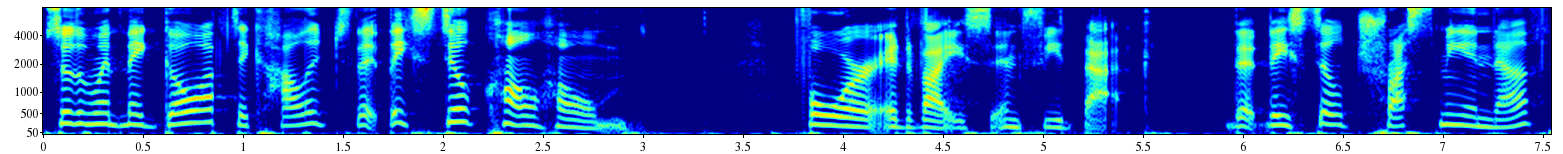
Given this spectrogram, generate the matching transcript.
So that when they go off to college, that they still call home for advice and feedback, that they still trust me enough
